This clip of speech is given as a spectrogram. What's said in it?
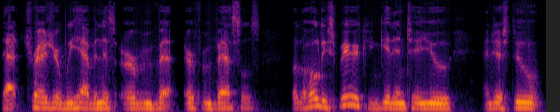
That treasure we have in this earthen, ve- earthen vessels. Because the Holy Spirit can get into you and just do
